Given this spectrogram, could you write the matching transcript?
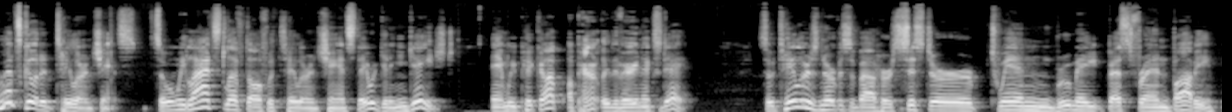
let's go to Taylor and Chance. So when we last left off with Taylor and Chance, they were getting engaged, and we pick up apparently the very next day. So Taylor is nervous about her sister, twin, roommate, best friend Bobby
